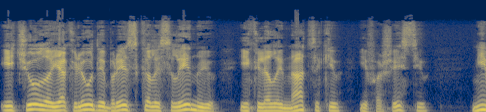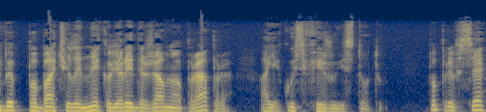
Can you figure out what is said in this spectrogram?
і чула, як люди бризкали слиною і кляли нациків і фашистів, ніби побачили не кольори державного прапора, а якусь хижу істоту. Попри все,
